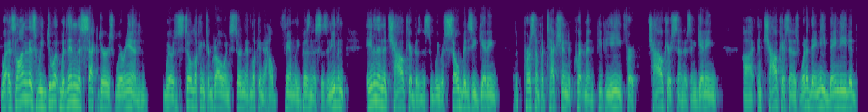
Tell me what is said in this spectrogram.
Well, as long as we do it within the sectors we're in, we're still looking to grow and certainly looking to help family businesses. And even, even in the childcare business, we were so busy getting the personal protection equipment, PPE for childcare centers and getting uh, in childcare centers, what did they need? They needed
